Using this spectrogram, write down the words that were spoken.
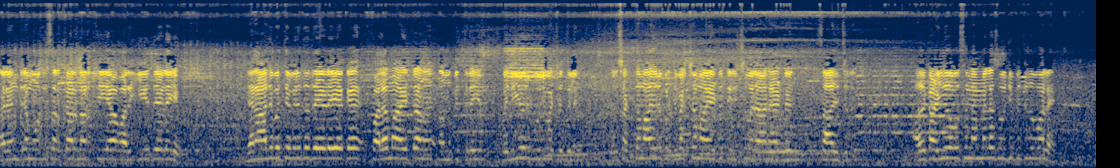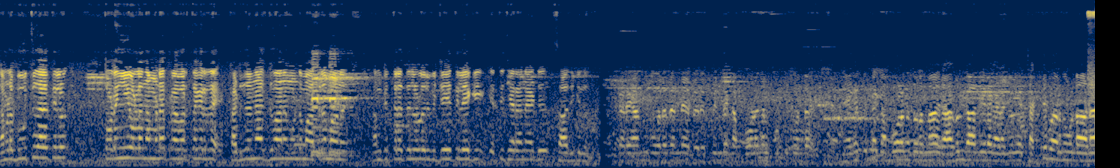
നരേന്ദ്രമോദി സർക്കാർ നടത്തിയ വർഗീയതയുടെയും ജനാധിപത്യ വിരുദ്ധതയുടെയൊക്കെ ഫലമായിട്ടാണ് നമുക്ക് ഇത്രയും വലിയൊരു ഭൂരിപക്ഷത്തിൽ ഒരു ശക്തമായൊരു പ്രതിപക്ഷമായിട്ട് തിരിച്ചു വരാനായിട്ട് സാധിച്ചത്. അത് കഴിഞ്ഞ ദിവസം എം എൽ എ സൂചിപ്പിച്ചതുപോലെ നമ്മുടെ ബൂത്ത് തലത്തിൽ തുടങ്ങിയുള്ള നമ്മുടെ പ്രവർത്തകരുടെ കഠിനാധ്വാനം കൊണ്ട് മാത്രമാണ് നമുക്ക് ഇത്തരത്തിലുള്ള ഒരു വിജയത്തിലേക്ക് എത്തിച്ചേരാനായിട്ട് സാധിക്കുന്നത്. നമുക്കറിയാവുന്നതുപോലെ തന്നെ വെറുപ്പിന്റെ കമ്പോളങ്ങൾ കൂട്ടിക്കൊണ്ട് സ്നേഹത്തിന്റെ കമ്പോളങ്ങൾ തുറന്ന രാഹുൽ ഗാന്ധിയുടെ കരങ്ങളിൽ ശക്തി പകർന്നുകൊണ്ടാണ്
